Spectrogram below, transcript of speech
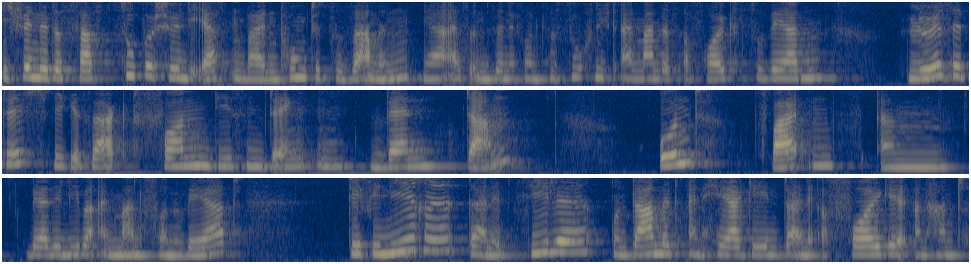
ich finde, das fasst super schön die ersten beiden Punkte zusammen. Ja, also im Sinne von versuch nicht ein Mann des Erfolgs zu werden, Löse dich, wie gesagt, von diesem Denken, wenn, dann. Und zweitens, ähm, werde lieber ein Mann von Wert. Definiere deine Ziele und damit einhergehend deine Erfolge anhand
